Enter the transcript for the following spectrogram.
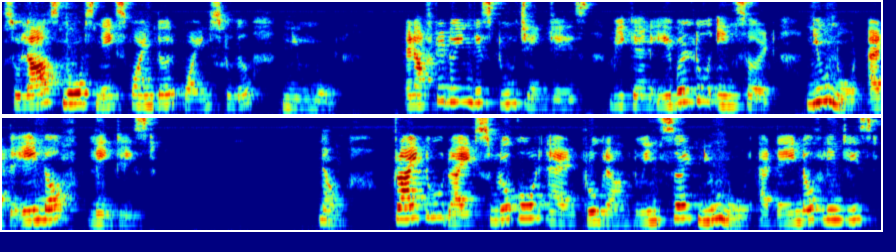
So last node's next pointer points to the new node. And after doing these two changes, we can able to insert new node at the end of linked list. Now, try to write pseudocode and program to insert new node at the end of linked list.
